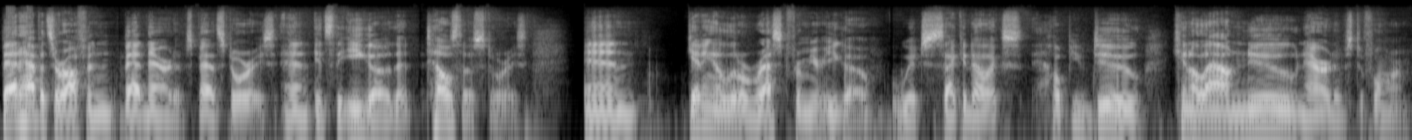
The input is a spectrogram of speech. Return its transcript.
Bad habits are often bad narratives, bad stories. And it's the ego that tells those stories. And getting a little rest from your ego, which psychedelics help you do, can allow new narratives to form.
